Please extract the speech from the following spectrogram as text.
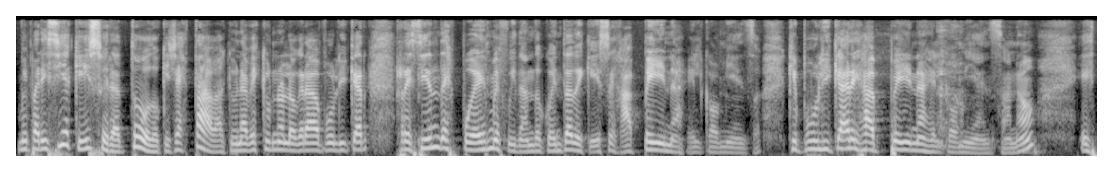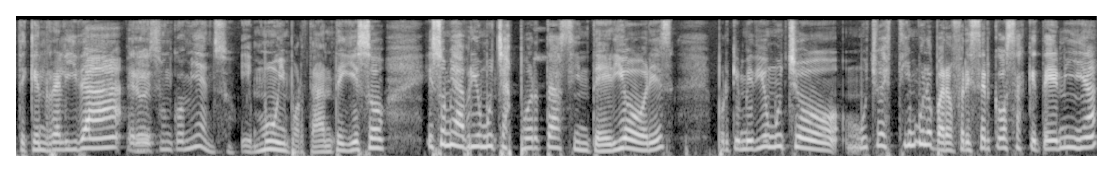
me parecía que eso era todo, que ya estaba, que una vez que uno lograba publicar, recién después me fui dando cuenta de que eso es apenas el comienzo, que publicar es apenas el comienzo, ¿no? Este, que en realidad Pero eh, es un comienzo. es muy importante y eso, eso me abrió muchas puertas interiores porque me dio mucho, mucho estímulo para ofrecer cosas que tenía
